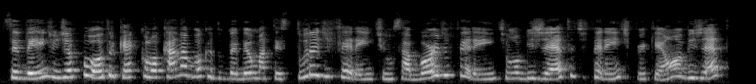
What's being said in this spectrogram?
Você vem de um dia para o outro, quer colocar na boca do bebê uma textura diferente, um sabor diferente, um objeto diferente, porque é um objeto.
